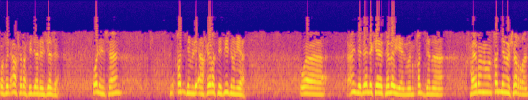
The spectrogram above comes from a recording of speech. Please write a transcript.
وفي الآخرة في دار الجزاء. والإنسان يقدم لآخرته في دنياه. وعند ذلك يتبين من قدم خيرا ومن قدم شرا.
